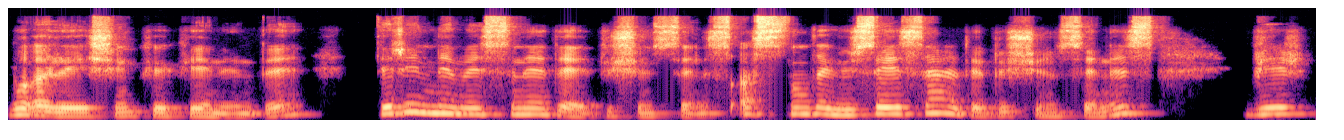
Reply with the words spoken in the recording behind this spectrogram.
bu arayışın kökeninde derinlemesine de düşünseniz, aslında yüzeysel de düşünseniz bir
